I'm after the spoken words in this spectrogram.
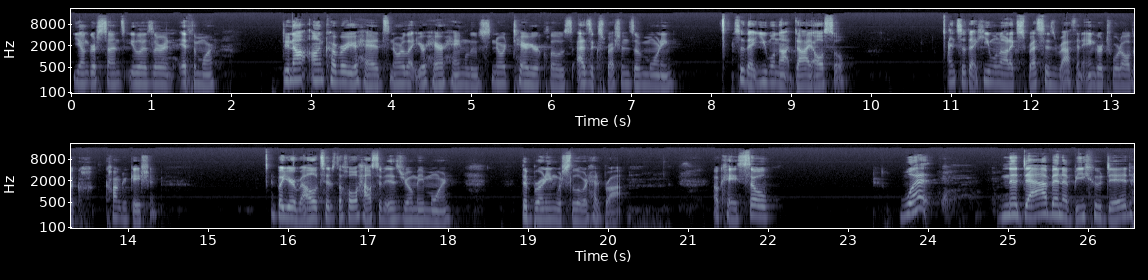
younger sons Eleazar and Ithamar, "Do not uncover your heads, nor let your hair hang loose, nor tear your clothes, as expressions of mourning, so that you will not die also." And so that he will not express his wrath and anger toward all the congregation. But your relatives, the whole house of Israel, may mourn the burning which the Lord had brought. Okay, so what Nadab and Abihu did,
